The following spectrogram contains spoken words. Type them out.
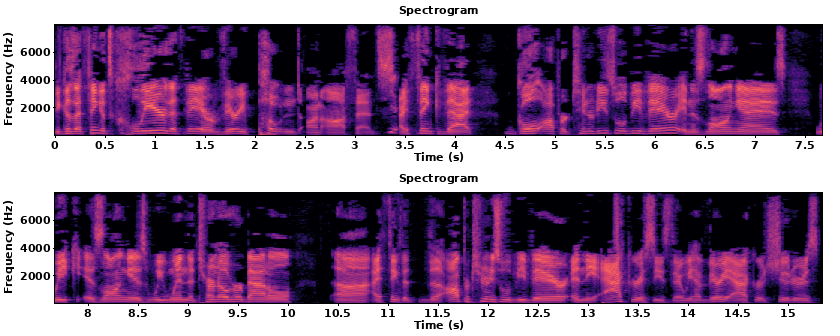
because I think it's clear that they are very potent on offense. Yeah. I think that goal opportunities will be there, and as long as we as long as we win the turnover battle, uh, I think that the opportunities will be there and the accuracy is there. We have very accurate shooters.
